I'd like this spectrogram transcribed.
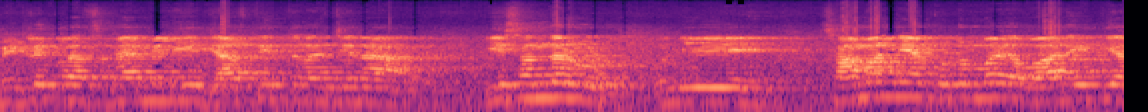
ಮಿಡ್ಲ್ ಕ್ಲಾಸ್ ಫ್ಯಾಮಿಲಿ ಜಾಸ್ತಿ ಇತ್ತನಂಚಿನ ಈ ಸಂದರ್ಭಗಳು ಒಂದು ಸಾಮಾನ್ಯ ಕುಟುಂಬ ಆ ರೀತಿಯ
